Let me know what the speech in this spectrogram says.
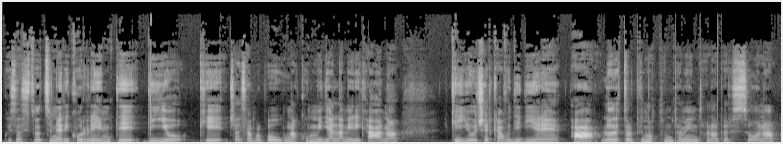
questa situazione ricorrente di io che, cioè sembra proprio una commedia all'americana, che io cercavo di dire, ah, l'ho detto al primo appuntamento a una persona,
